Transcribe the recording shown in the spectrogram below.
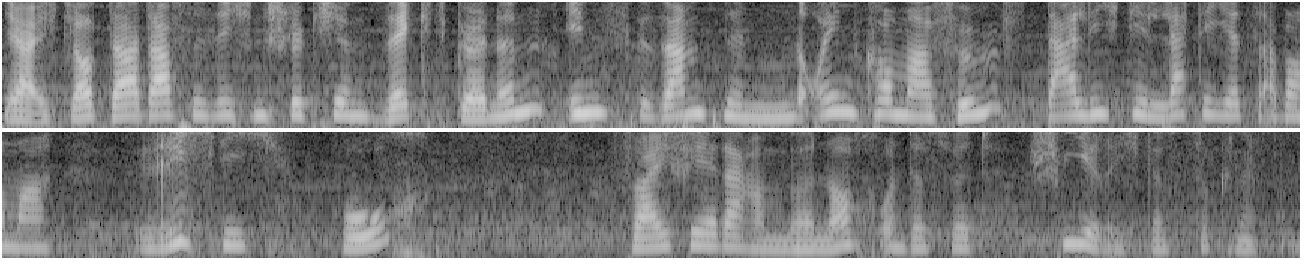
Ja, ich glaube, da darf sie sich ein Schlückchen Sekt gönnen. Insgesamt eine 9,5. Da liegt die Latte jetzt aber mal richtig hoch. Zwei Pferde haben wir noch und das wird schwierig, das zu knacken.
